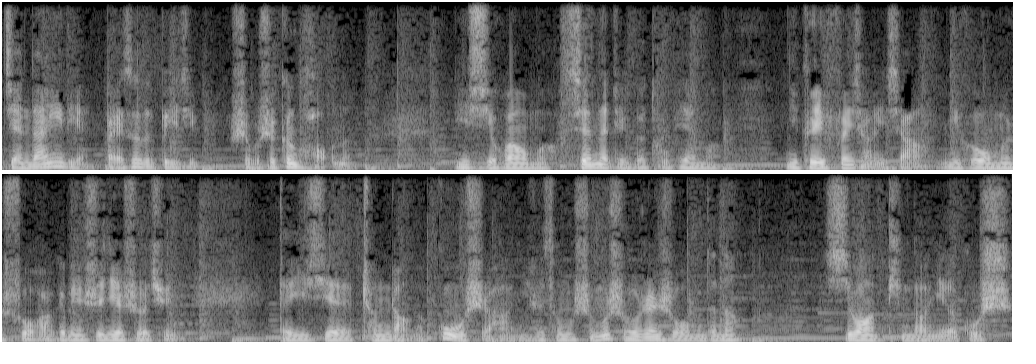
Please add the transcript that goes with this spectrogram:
简单一点，白色的背景是不是更好呢？你喜欢我们现在这个图片吗？你可以分享一下你和我们说话改变世界社群的一些成长的故事哈。你是从什么时候认识我们的呢？希望听到你的故事。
